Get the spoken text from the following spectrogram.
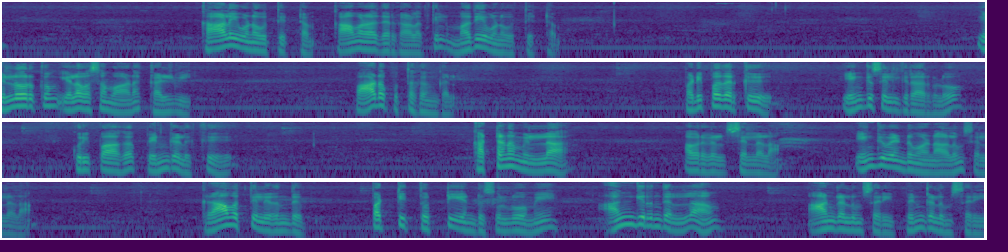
காலை உணவு திட்டம் காமராஜர் காலத்தில் மதிய உணவு திட்டம். எல்லோருக்கும் இலவசமான கல்வி பாடப்புத்தகங்கள் படிப்பதற்கு எங்கு செல்கிறார்களோ குறிப்பாக பெண்களுக்கு கட்டணமில்லா அவர்கள் செல்லலாம். எங்கு வேண்டுமானாலும் செல்லலாம். கிராமத்தில் இருந்து பட்டி தொட்டி என்று சொல்வோமே அங்கிருந்தெல்லாம் ஆண்களும் சரி பெண்களும் சரி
